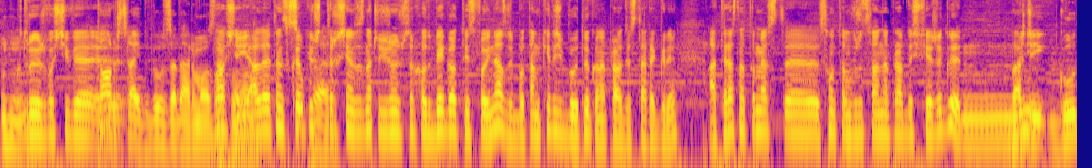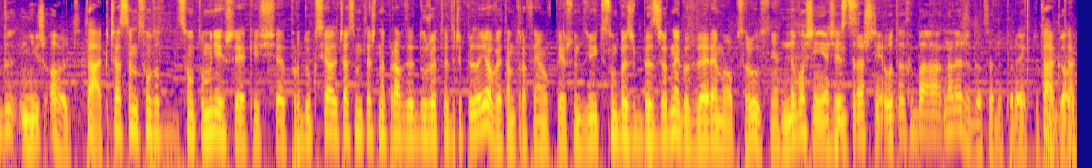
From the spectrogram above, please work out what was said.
mhm. który już właściwie... Torchlight był za darmo Właśnie, ale ten sklep Super. już też chciałem zaznaczyć, że on już trochę odbiega od tej swojej nazwy, bo tam kiedyś były tylko naprawdę stare gry, a teraz natomiast są tam wrzucane naprawdę świeże gry. Bardziej good niż old. Tak, czasem są to, są to mniejsze jakieś produkcje, ale czasem też naprawdę duże te AAA-owe tam trafiają w pierwszym dniu i to są bez, bez żadnego DRM-u absolutnie. No właśnie, ja się Więc... strasznie, bo to chyba należy do CD Projektu, tak, tak.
